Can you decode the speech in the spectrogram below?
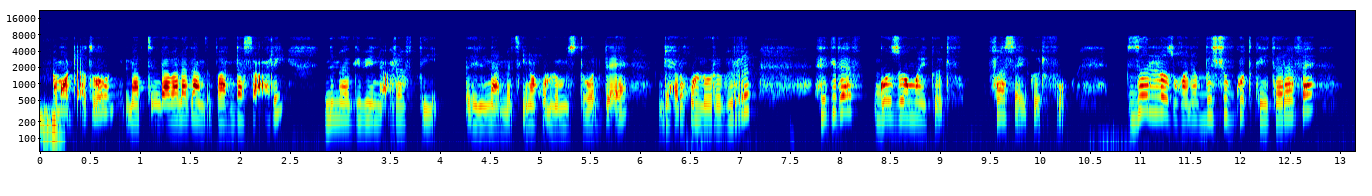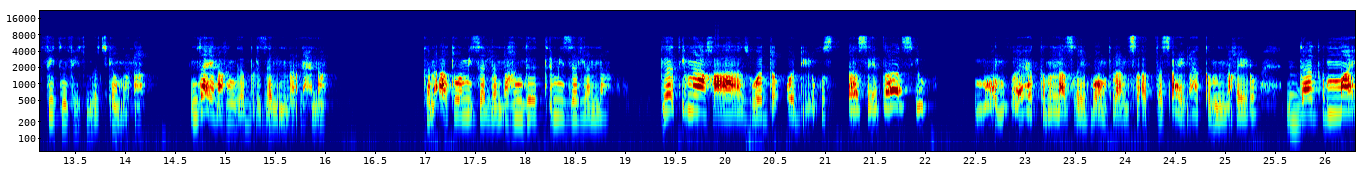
ኣብ መወዳእቱ ናብቲ እንዳባላጋን ዝበሃል እንዳሳዕሪ ንመግቢ ንዕረፍቲ ኢልና መፂና ኩሉ ምስ ተወደአ ድሕሪ ኩሉ ርብርብ ህግደፍ ጎዞሞ ይገድፉ ፈሰ ይገድፉ ዘሎ ዝኮነ ብሽጉጥ ከይተረፈ ፊት ንፊት መፂኦሙና እንታይ ኢና ክንገብር ዘለና ንሕና ክንኣትዎም እዩ ዘለና፣ ክንገጥም እዩ ዘለና፣ ገጢምና ከኣ ዝወድቕ ወዲቑ ክሳስየ ተኣስዩ ብኡንብዑ ሕክምና ዝኸይድ ብኦምፕላንሳት ተጻዒኑ ሕክምና ከይዱ ዳግማይ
